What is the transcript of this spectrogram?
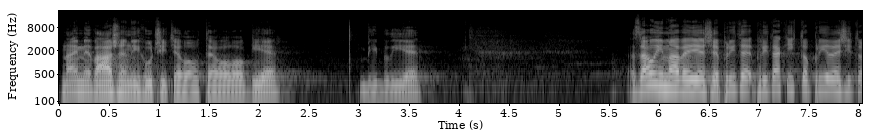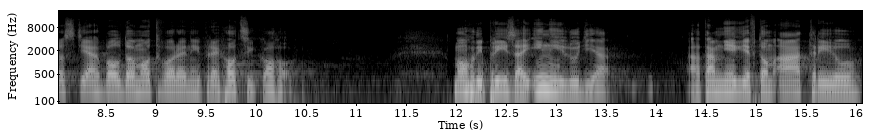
najmä vážených učiteľov teológie, Biblie. Zaujímavé je, že pri, te, pri takýchto príležitostiach bol dom otvorený pre hoci koho. Mohli prísť aj iní ľudia, a tam niekde v tom átriu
